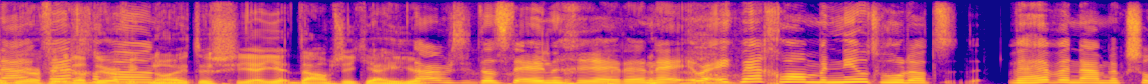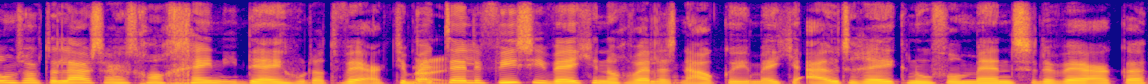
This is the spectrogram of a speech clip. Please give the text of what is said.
Dat, Nou, durf, ik dat durf ik nooit. Dus ja, ja, daarom zit jij hier. Daarom zit- dat is de enige reden. Nee, maar ik ben gewoon benieuwd hoe dat. We hebben namelijk soms ook de luisteraar heeft gewoon geen idee hoe dat werkt. Je, bij televisie weet je nog wel eens, nou kun je een beetje uitrekenen hoeveel mensen er werken,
